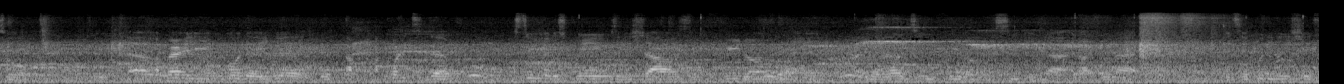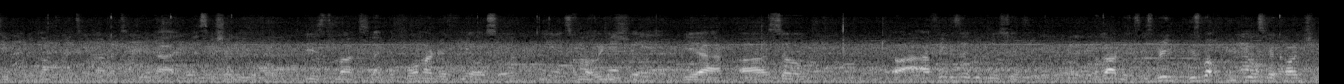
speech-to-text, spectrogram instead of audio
So uh, apparently you go there you hear the, according to them you still hear the screams and the shouts of freedom and you know wanting freedom and seeking that and I feel like it's a good initiative for the government in order to do that especially when this marks like the 400th year or so. Yes, I'm not really sure. Yeah. Uh, so uh, I think it's a good initiative. Regardless, it's bring it's brought people into the country.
